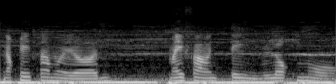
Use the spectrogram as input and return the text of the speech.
Nakita mo yon? May fountain. Look mo.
